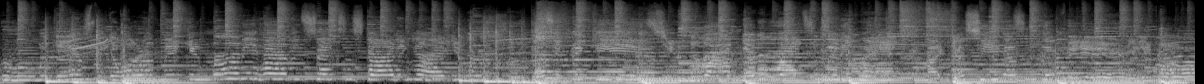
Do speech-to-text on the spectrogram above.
room against the door. I'm making money, having sex, and starting arguments. Does it? You know I never liked him anyway. I guess he doesn't live here anymore.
